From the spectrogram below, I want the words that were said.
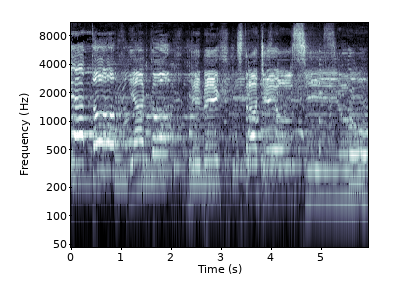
Je to jako kdybych ztratil sílu.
